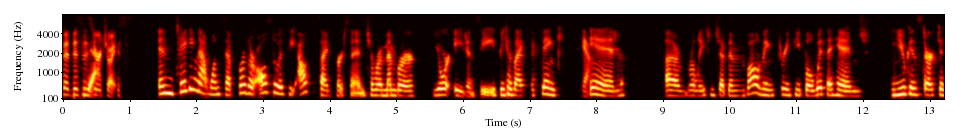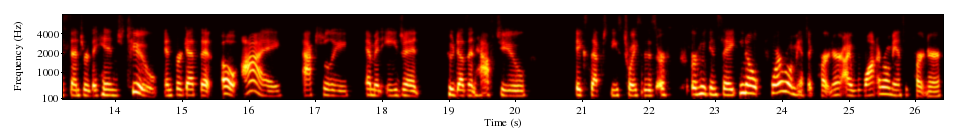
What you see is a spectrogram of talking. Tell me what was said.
that this is Yeah. your choice and taking that one step further also is the outside person to remember your agency because i think Yeah. in a relationship involving three people with a hinge you can start to center the hinge too and forget that oh i actually am an agent who doesn't have to accept these choices or or who can say you know for a romantic partner i want a romantic partner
